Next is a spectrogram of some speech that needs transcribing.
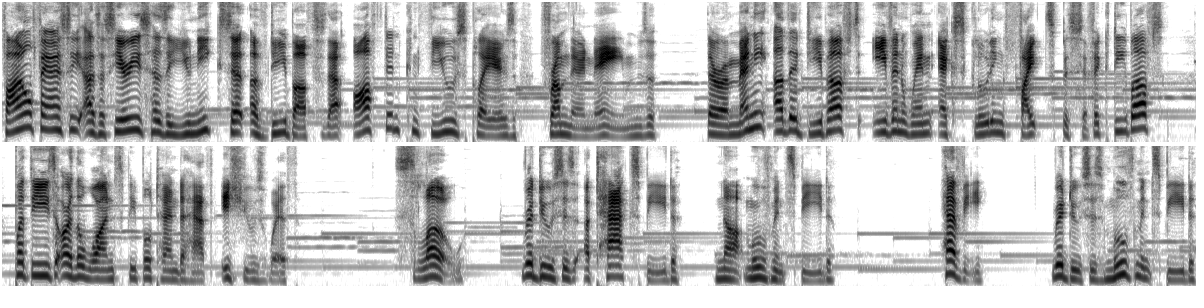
Final Fantasy as a series has a unique set of debuffs that often confuse players from their names. There are many other debuffs even when excluding fight-specific debuffs, but these are the ones people tend to have issues with. Slow. Reduces attack speed, not movement speed. Heavy reduces movement speed,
